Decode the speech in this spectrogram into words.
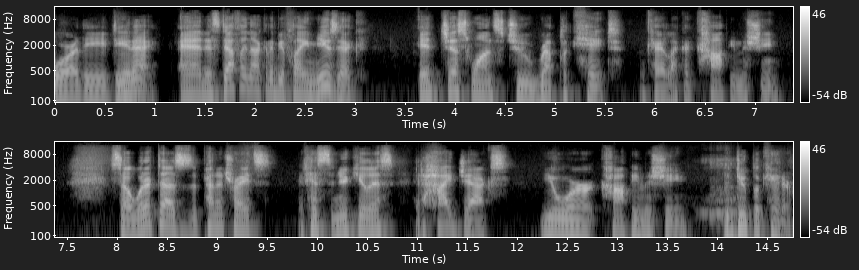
or the DNA. And it's definitely not going to be playing music. It just wants to replicate, okay, like a copy machine. So what it does is it penetrates, it hits the nucleus, it hijacks your copy machine, the duplicator.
